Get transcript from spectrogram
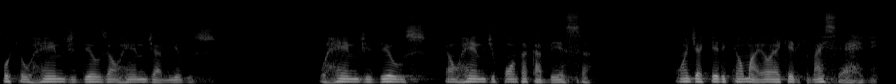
Porque o reino de Deus é um reino de amigos. O reino de Deus é um reino de ponta-cabeça, onde aquele que é o maior é aquele que mais serve.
